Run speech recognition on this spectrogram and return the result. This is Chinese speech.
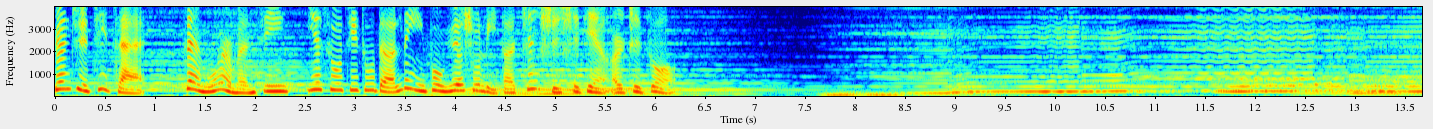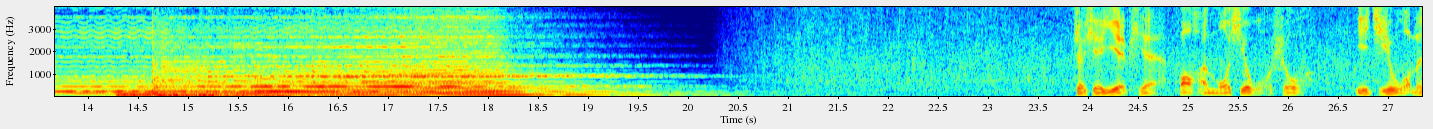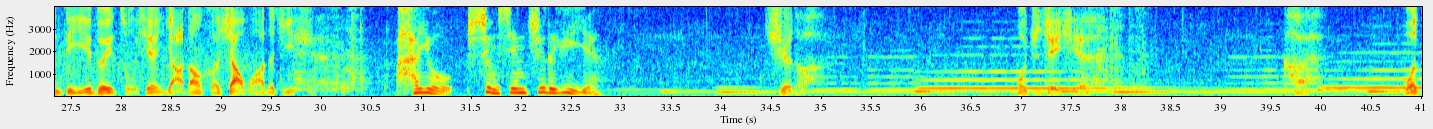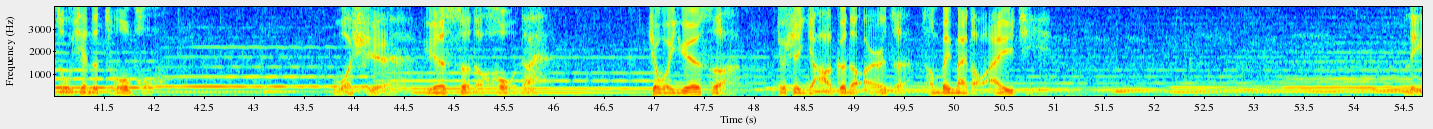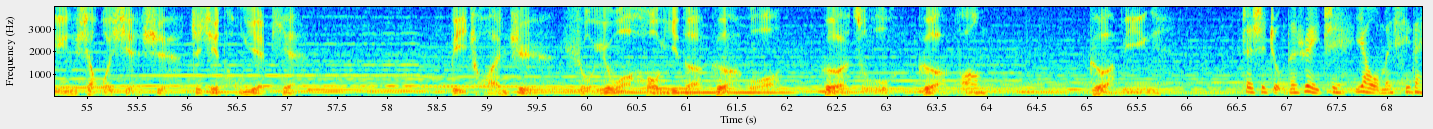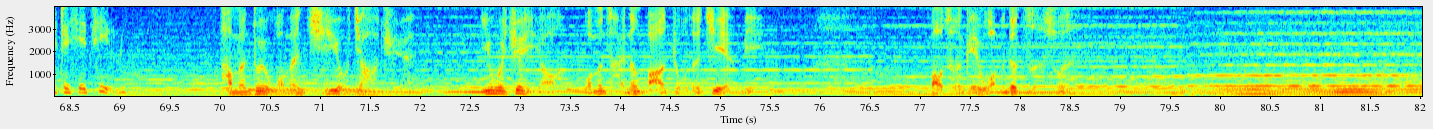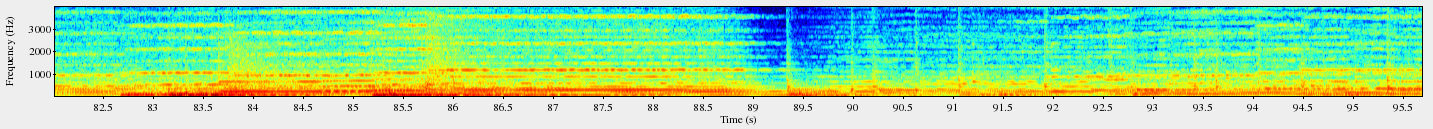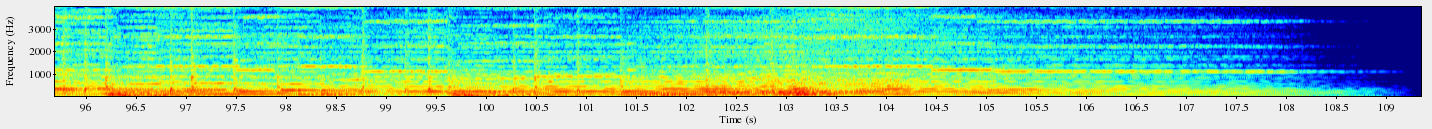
根据记载，在摩尔门经耶稣基督的另一部约书里的真实事件而制作。这些叶片包含摩西五书，以及我们第一对祖先亚当和夏娃的记叙，还有圣先知的预言。是的，不止这些。看，我祖先的族谱，我是约瑟的后代。这位约瑟就是雅各的儿子，曾被卖到埃及。灵向我显示，这些铜叶片必传至属于我后裔的各国、各族、各方、各民。这是主的睿智，要我们期待这些记录。他们对我们极有价值，因为这样我们才能把主的诫命保存给我们的子孙。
